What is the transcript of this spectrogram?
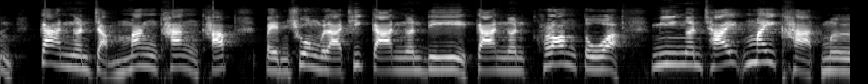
น การเงินจะมั่งคั่งครับ เป็นช่วงเวลาที่การเงินดี การเงินคล่องตัว มีเงินใช้ไม่ขาดมือ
